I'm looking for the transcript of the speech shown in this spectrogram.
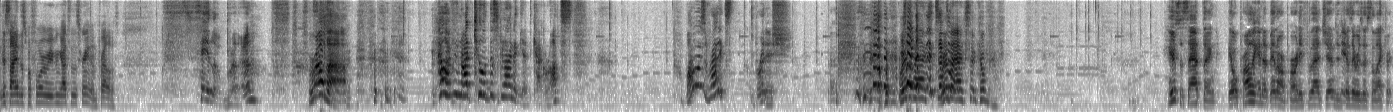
decided this before we even got to the screen. I'm proud of us. Hello, brother. Brother! How have you not killed this planet yet, Kakarot? Why was Raditz British? Where did the, ac- where such did a- the accent come from? Here's the sad thing. It'll probably end up in our party for that gym just because they resist electric.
